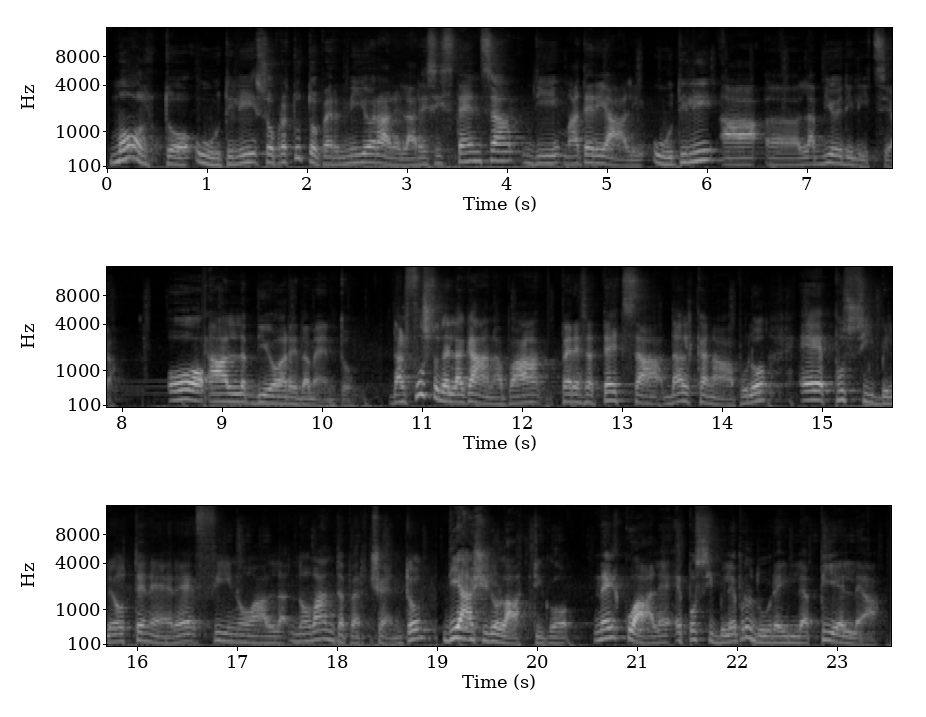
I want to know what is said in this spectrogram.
molto utili soprattutto per migliorare la resistenza di materiali utili alla uh, bioedilizia o al bioarredamento. Dal fusto della canapa, per esattezza dal canapulo, è possibile ottenere fino al 90% di acido lattico, nel quale è possibile produrre il PLA.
